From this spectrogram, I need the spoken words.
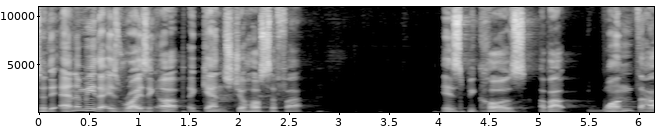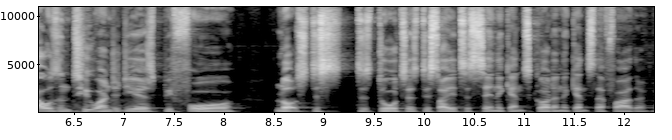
So the enemy that is rising up against Jehoshaphat is because about 1,200 years before, Lot's dis- daughters decided to sin against God and against their father,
